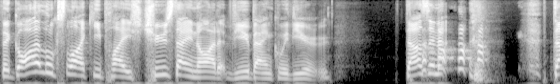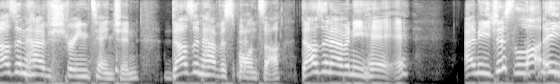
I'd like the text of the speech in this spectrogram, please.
The guy looks like he plays Tuesday night at Viewbank with you doesn't doesn't have string tension, doesn't have a sponsor, doesn't have any hair, and he just lo- he,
